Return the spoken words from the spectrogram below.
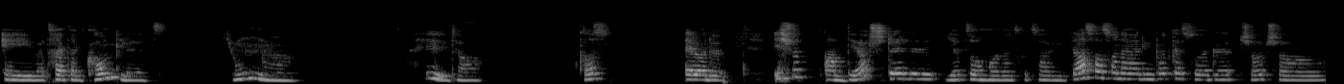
Ey, übertreibt halt komplett. Junge. Alter. Krass. Ey, Leute. Ich würde an der Stelle jetzt auch mal ganz kurz sagen, das war's von der heutigen Podcast-Folge. Ciao, ciao.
